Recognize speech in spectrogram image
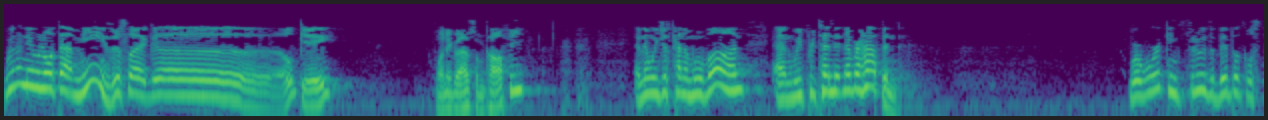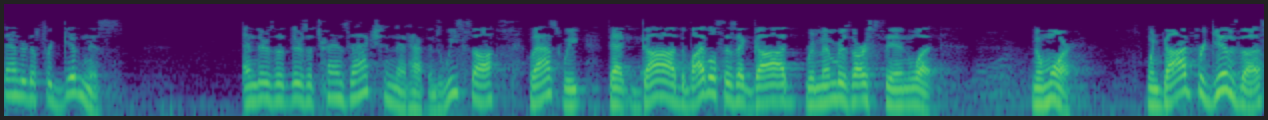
We don't even know what that means. It's like, uh, okay. Want to go have some coffee? And then we just kind of move on and we pretend it never happened. We're working through the biblical standard of forgiveness. And there's a, there's a transaction that happens. We saw last week that God, the Bible says that God remembers our sin, what? No more. No more. When God forgives us,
